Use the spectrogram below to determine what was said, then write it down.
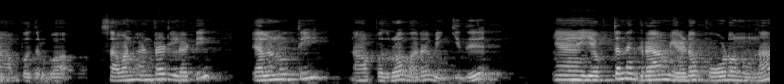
நாற்பது ரூபா. செவன் ஹண்ட்ரட் இல்லாட்டி எழுநூற்றி நாற்பது ரூபா வர விற்கிது எத்தனை கிராம் எடை போடணுன்னா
